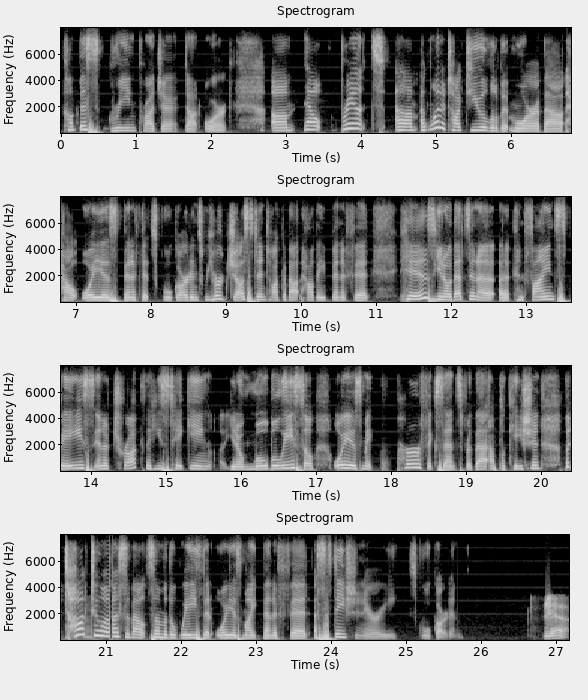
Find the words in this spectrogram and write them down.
compassgreenproject.org. Um, now, Brant, um, I want to talk to you a little bit more about how Oyas benefit school gardens. We heard Justin talk about how they benefit his. You know, that's in a, a confined space in a truck that he's taking, you know, mobily. So Oyas make perfect sense for that application. But talk to us about some of the ways that Oyas might benefit a stationary school garden. Yeah.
